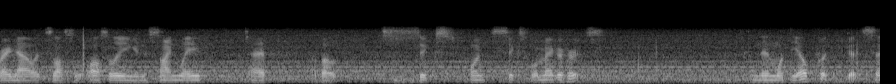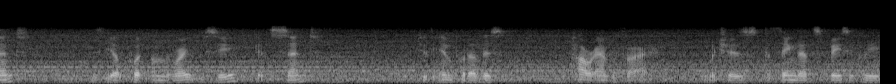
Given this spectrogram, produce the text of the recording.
right now it's also oscillating in a sine wave at about 6.64 megahertz. And then what the output gets sent is the output on the right, you see, gets sent to the input of this power amplifier, which is the thing that's basically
